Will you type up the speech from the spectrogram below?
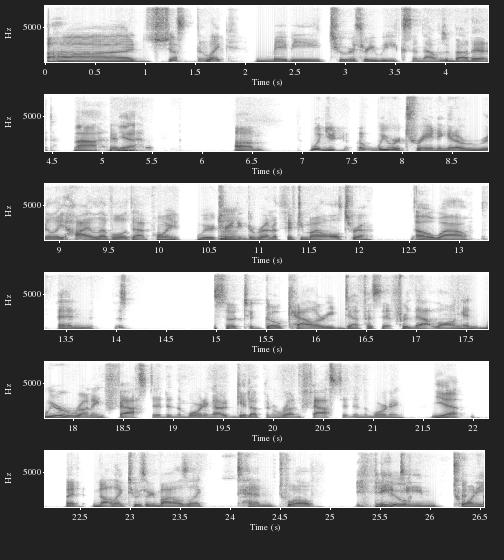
Uh, just like maybe two or three weeks, and that was about it. Ah, And- yeah. Um, when you we were training at a really high level at that point, we were training to run a 50 mile ultra, Oh wow. and so to go calorie deficit for that long, and we were running fasted in the morning. I would get up and run fasted in the morning, Yeah. but not like two or three miles, like 10, 12, Ew. 18, 20,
